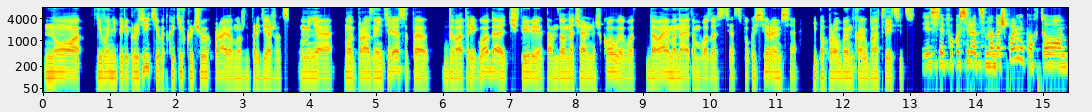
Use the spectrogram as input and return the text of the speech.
но его не перегрузить, и вот каких ключевых правил нужно придерживаться. У меня мой праздный интерес — это 2-3 года, 4 там до начальной школы. Вот давай мы на этом возрасте сфокусируемся и попробуем как бы ответить. Если фокусироваться на дошкольниках, то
